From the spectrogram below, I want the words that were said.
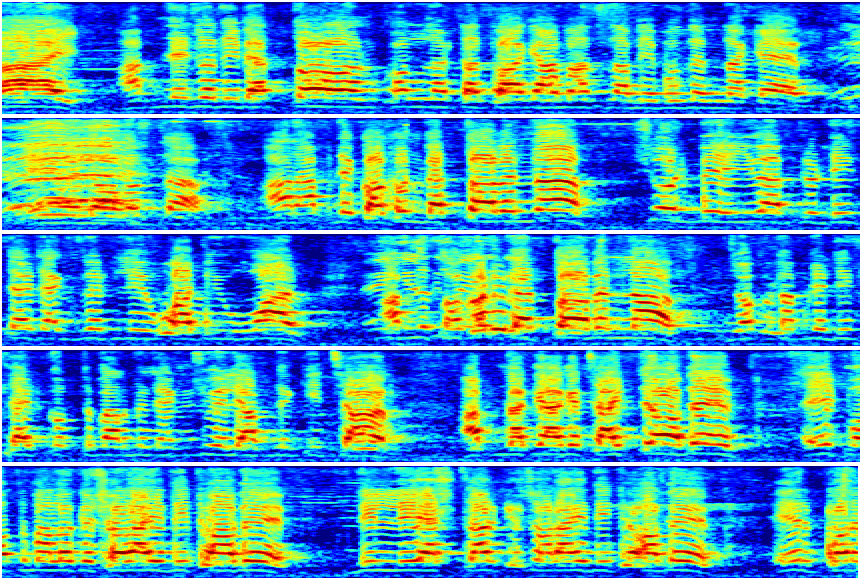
ভাই, আপনি যদি ব্যর্থ কল্যাণটা তো আগে আমার লাভে বুঝেন না কেন? এই হলো অবস্থা। আর আপনি কখন ব্যর্থ হবেন না? Should be you have to decide exactly what you want আপনি তখনই ব্যর্থ হবেন না, যখন আপনি ডিসাইড করতে পারবেন অ্যাকচুয়ালি আপনি কি চান। আপনাকে আগে চাইতে হবে, এই প্রথম আলোকে সরাই দিতে হবে। দিল্লি স্টারকে সরাই দিতে হবে। এরপরে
